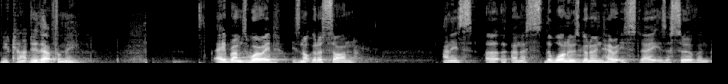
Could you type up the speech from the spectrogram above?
You can't do that for me. Abraham's worried. He's not got a son. And, he's, uh, and a, the one who's going to inherit his estate is a servant.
